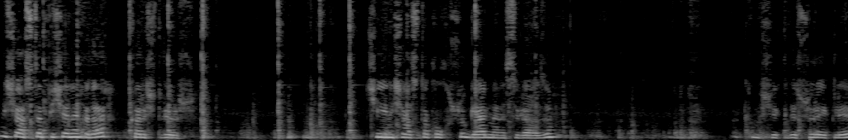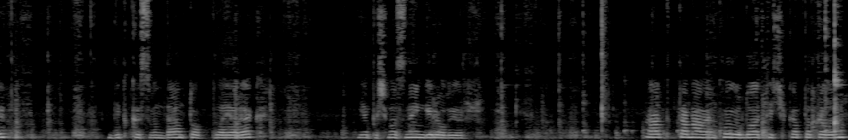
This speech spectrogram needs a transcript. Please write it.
Nişasta pişene kadar karıştırıyoruz. Çiğ nişasta kokusu gelmemesi lazım. Bakın bu şekilde sürekli dip kısmından toplayarak yapışmasına engel oluyoruz. Artık tamamen koyuldu. Ateşi kapatalım.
